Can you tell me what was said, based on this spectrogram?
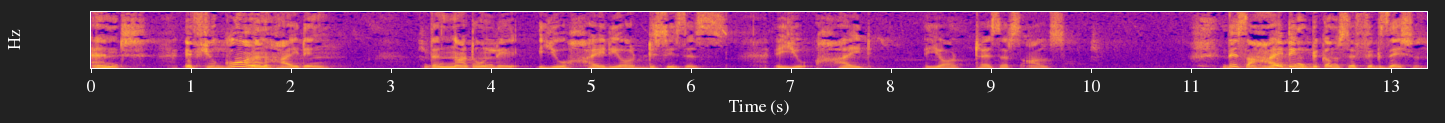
And if you go on hiding, then not only you hide your diseases, you hide your treasures also. This hiding becomes a fixation.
